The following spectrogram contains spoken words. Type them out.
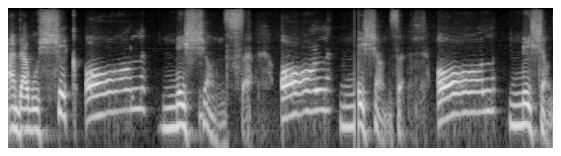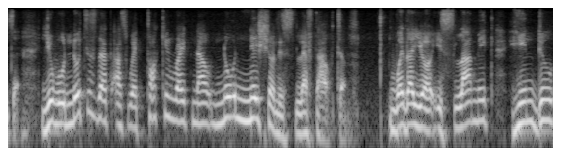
and I will shake all nations, all nations, all nations. You will notice that as we're talking right now, no nation is left out. Whether you're Islamic, Hindu,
